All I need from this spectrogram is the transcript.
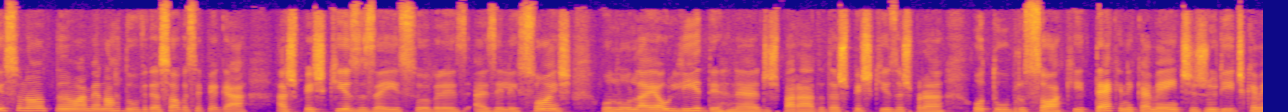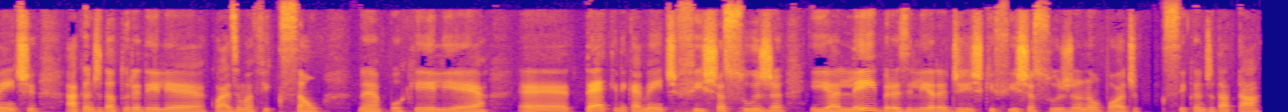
isso não, não há a menor dúvida. É só você pegar as pesquisas aí sobre as, as eleições. O Lula é o líder, né, disparado das pesquisas para outubro. Só que, tecnicamente, juridicamente, a candidatura dele é quase uma ficção, né, porque ele é é, tecnicamente ficha suja e a lei brasileira diz que ficha suja não pode se candidatar.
